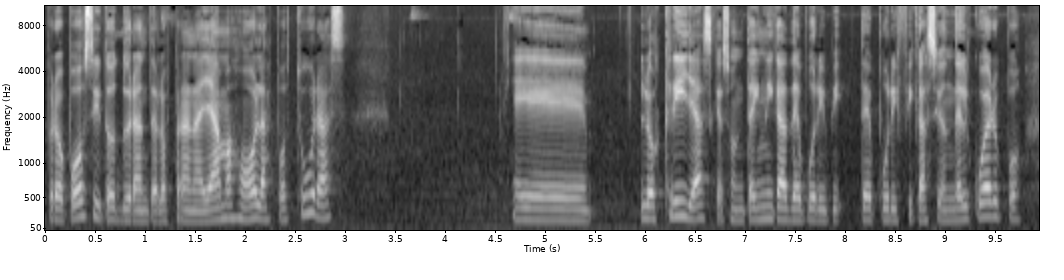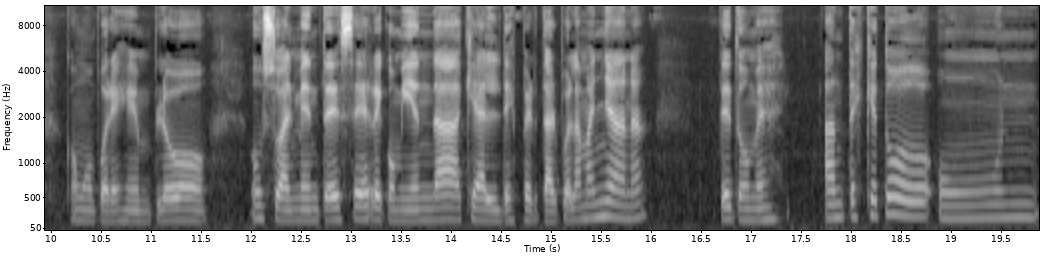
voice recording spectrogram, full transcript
propósitos durante los pranayamas o las posturas. Eh, los kriyas, que son técnicas de, de purificación del cuerpo, como por ejemplo, usualmente se recomienda que al despertar por la mañana te tomes antes que todo un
